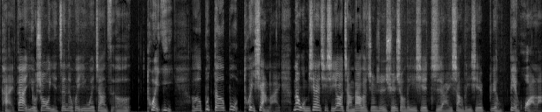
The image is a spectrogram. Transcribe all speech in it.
态，但有时候也真的会因为这样子而退役。而不得不退下来。那我们现在其实要讲到的，就是选手的一些职癌上的一些变变化啦。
